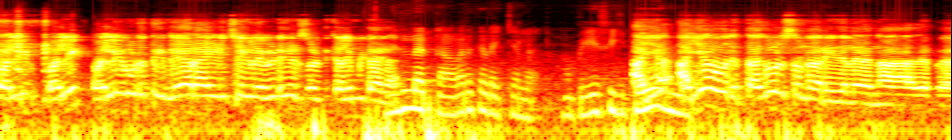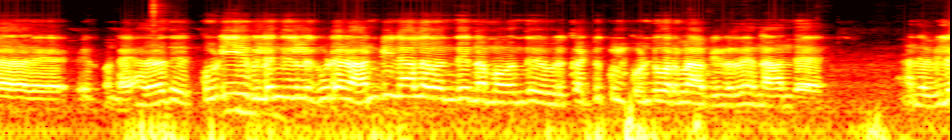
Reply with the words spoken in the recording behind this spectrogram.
பள்ளி பள்ளி பள்ளிக்கூடத்துக்கு நேரம் ஆயிடுச்சு எங்களை விடுங்கன்னு சொல்லிட்டு கிளம்பிட்டாங்க. இல்ல டவர் கிடைக்கல. நான் பேசிக்கிட்டே ஐயா ஒரு தகவல் சொன்னாரு இதுல. நான் அதை இது பண்ணேன். அதாவது கொடிய விலங்குகளை கூட அன்பினால வந்து நம்ம வந்து ஒரு கட்டுக்குள் கொண்டு வரலாம் அப்படின்றத நான் அந்த அந்த வில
